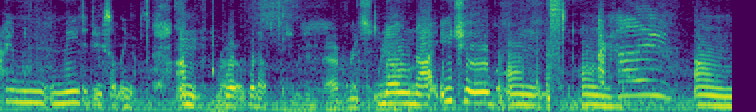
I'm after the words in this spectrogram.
I need to do something else. Um, what, what else? No, not YouTube. Um, um, um.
